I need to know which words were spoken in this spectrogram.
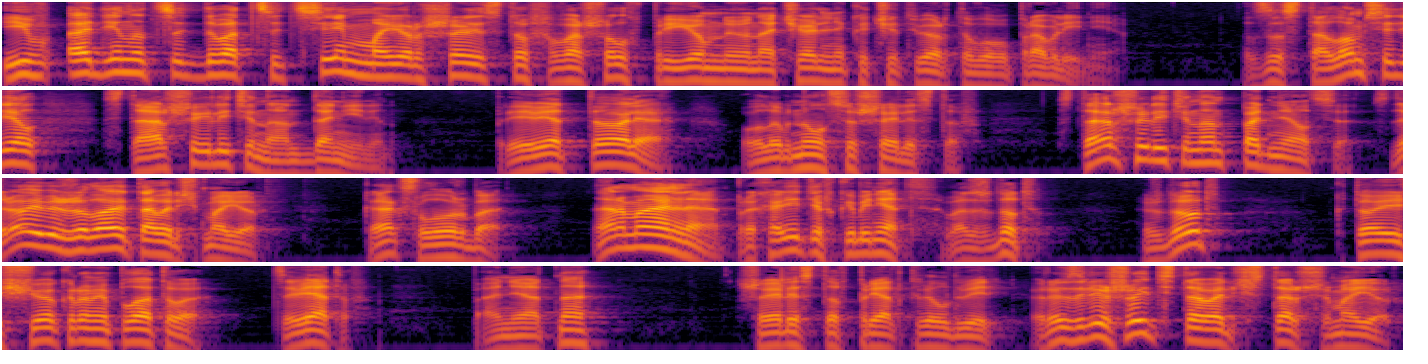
и в 11.27 майор Шелестов вошел в приемную начальника четвертого управления. За столом сидел старший лейтенант Данилин. «Привет, Толя!» — улыбнулся Шелестов. Старший лейтенант поднялся. «Здравия желаю, товарищ майор!» «Как служба?» «Нормально. Проходите в кабинет. Вас ждут». «Ждут? Кто еще, кроме Платова?» «Цвятов». «Понятно». Шелестов приоткрыл дверь. «Разрешите, товарищ старший майор?»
